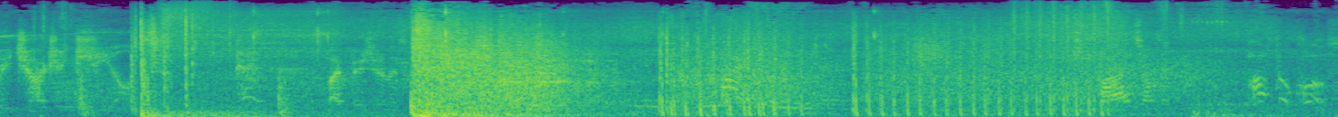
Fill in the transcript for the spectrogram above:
Recharging shields. My vision is Keep eyes on the hostile close.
